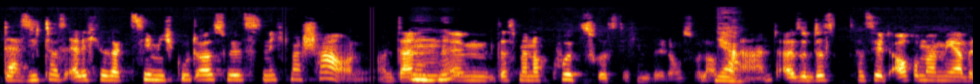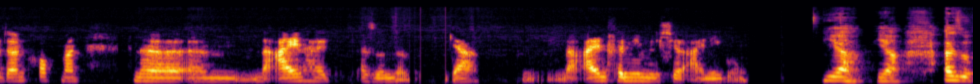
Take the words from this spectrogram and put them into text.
da sieht das ehrlich gesagt ziemlich gut aus, willst du nicht mal schauen. Und dann, mhm. ähm, dass man noch kurzfristig einen Bildungsurlaub ja. plant. Also das passiert auch immer mehr, aber dann braucht man eine, ähm, eine Einheit, also eine, ja, eine einvernehmliche Einigung. Ja, ja. Also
